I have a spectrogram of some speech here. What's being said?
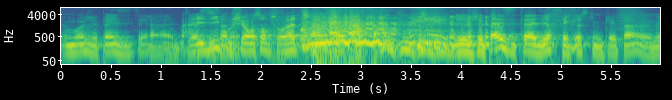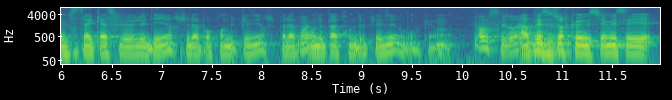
moi j'ai pas hésité à. dire Bah, allez-y, couchez ensemble sur la table. Je j'ai pas hésité à dire c'est quelque chose qui me plaît pas, même si ça casse le, le délire. Je suis là pour prendre du plaisir. Je suis pas là pour Ouais. ne pas prendre de plaisir. Donc euh, Non, c'est vrai. après, c'est sûr que si jamais c'est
